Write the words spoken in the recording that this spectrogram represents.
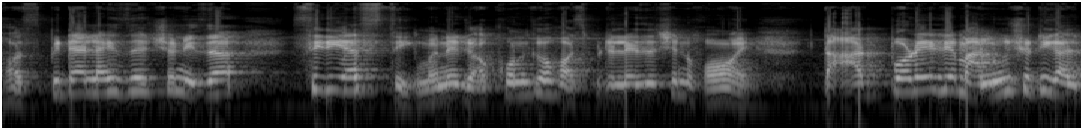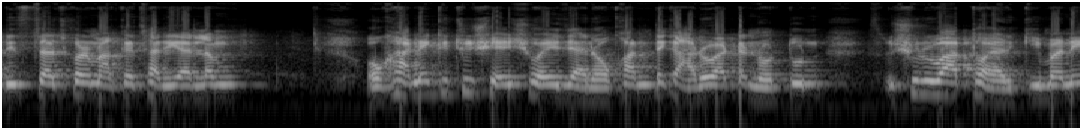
hospitalization is a serious thing মানে যখন কেউ হসপিটালাইজেশন হয়, তারপরে যে মানুষ ঠিক আছে ডিসচার্জ করে, মাকে ছাড়িয়ে আনলাম ওখানে কিছু শেষ হয়ে যায় না। ওখান থেকে আরও একটা নতুন শুরুয়াত হয় আর কি। মানে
